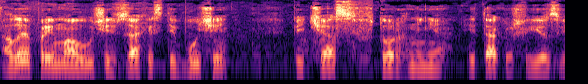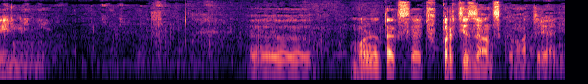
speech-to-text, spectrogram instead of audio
Але приймав участь в захисті Бучі під час вторгнення і також в її звільненні. Е, можна так сказати, в партизанському отряді.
